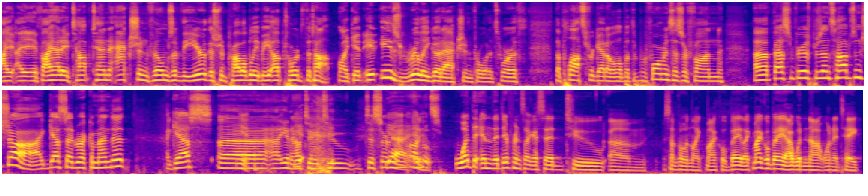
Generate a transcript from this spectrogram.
I, I, if I had a top 10 action films of the year, this would probably be up towards the top. Like it, it is really good action for what it's worth. The plot's forgettable, but the performances are fun. Uh, Fast and Furious presents Hobbs and Shaw. I guess I'd recommend it. I guess uh, yeah. uh, you know yeah. to to to certain yeah, audience. And what the, and the difference, like I said, to um, someone like Michael Bay, like Michael Bay, I would not want to take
